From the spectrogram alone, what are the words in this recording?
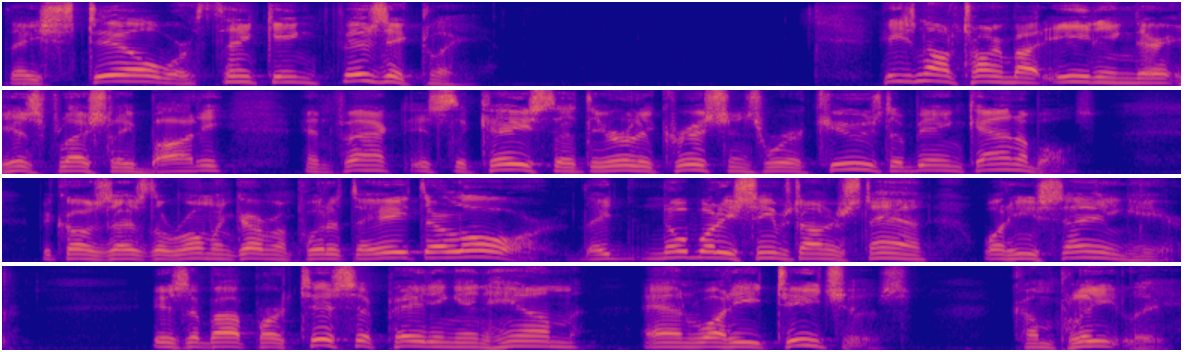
They still were thinking physically. He's not talking about eating their, his fleshly body. In fact, it's the case that the early Christians were accused of being cannibals because, as the Roman government put it, they ate their Lord. They, nobody seems to understand what he's saying here is about participating in him and what he teaches completely,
